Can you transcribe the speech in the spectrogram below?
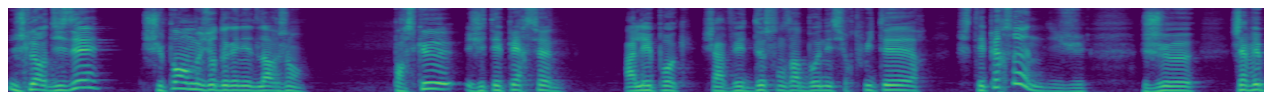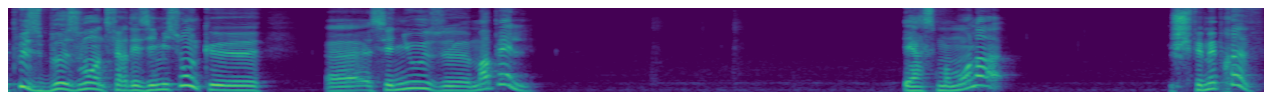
Je leur disais, je suis pas en mesure de gagner de l'argent. Parce que j'étais personne. À l'époque, j'avais 200 abonnés sur Twitter. J'étais personne. J'avais plus besoin de faire des émissions que euh, CNews euh, m'appelle. Et à ce moment-là, je fais mes preuves.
